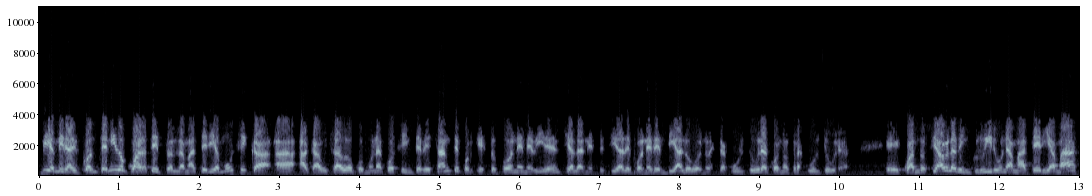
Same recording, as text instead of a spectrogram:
Bien, mira, el contenido cuarteto en la materia música ha, ha causado como una cosa interesante porque esto pone en evidencia la necesidad de poner en diálogo nuestra cultura con otras culturas. Eh, cuando se habla de incluir una materia más,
